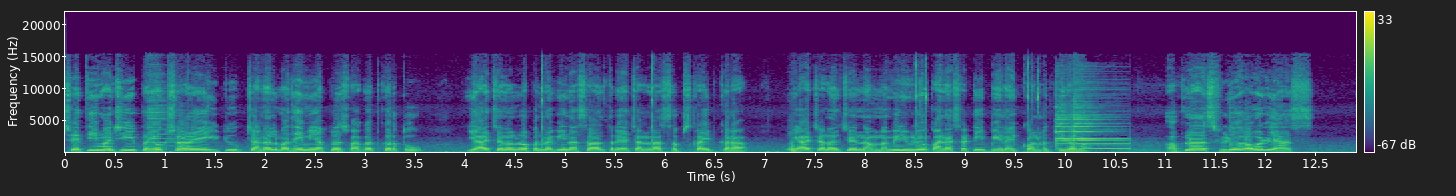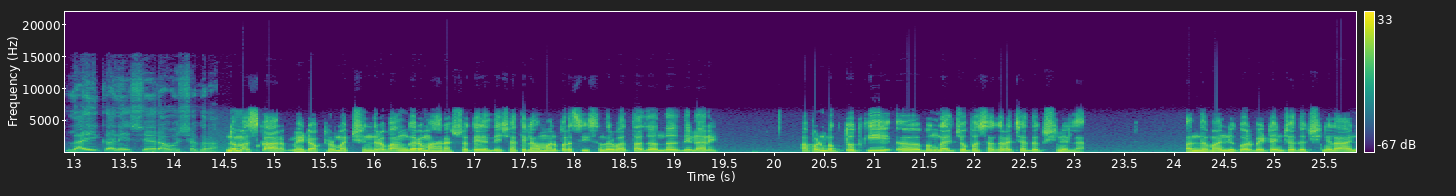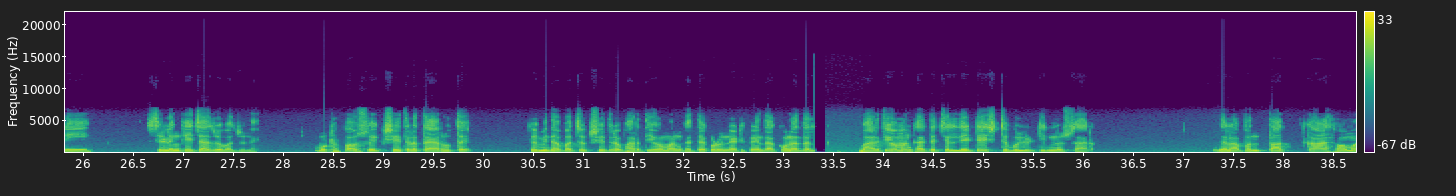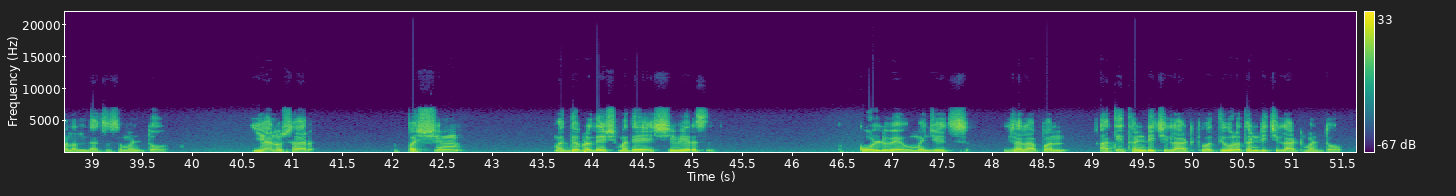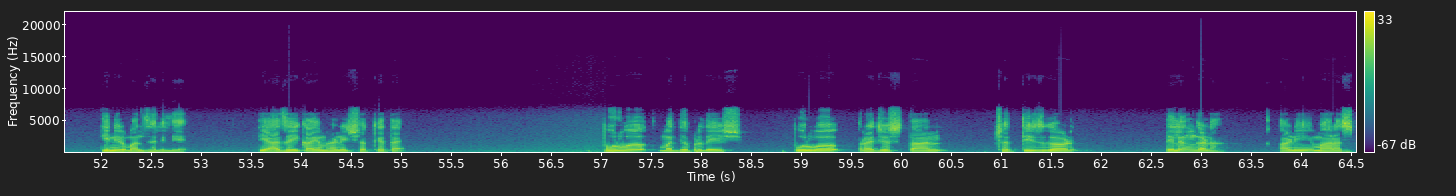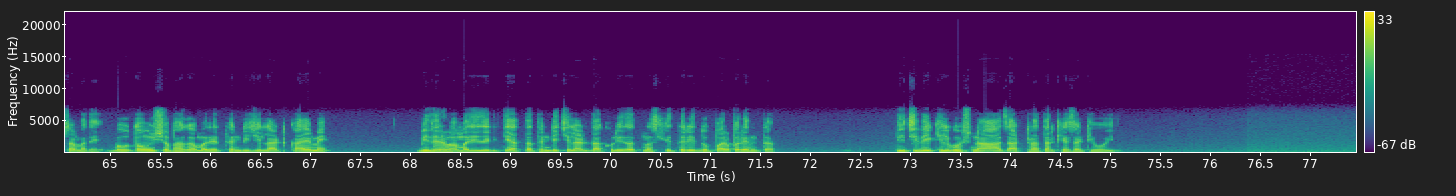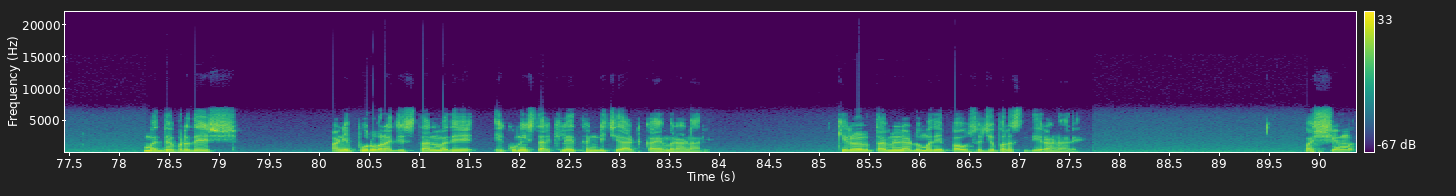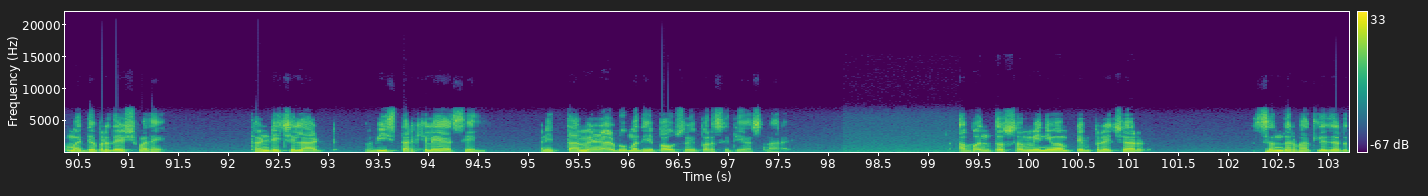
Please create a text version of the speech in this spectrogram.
शेती माझी प्रयोगशाळा या यूट्यूब चॅनलमध्ये मी आपलं स्वागत करतो. या चॅनलवर आपण नवीन असाल तर या चॅनलला सबस्क्राईब करा. या चॅनलचे नवनवीन व्हिडिओ पाहण्यासाठी बेल आयकॉन नक्की दाबा. आपणास व्हिडिओ आवडल्यास लाईक आणि शेअर अवश्य करा. नमस्कार मी डॉक्टर मच्छिंद्र बांगर महाराष्ट्रातील देशातील हवामान परिस्थिती संदर्भात ताजा अंदाज देणारे. आपण बघतो की बंगालच्या उपसागराच्या दक्षिणेला अंदमान निकोबार बेटांच्या दक्षिणेला आणि श्रीलंकेच्या आजूबाजूने. मोठं पावसाळी क्षेत्र तयार होतं आहे कमी दाबाचं क्षेत्र भारतीय हवामान खात्याकडून या ठिकाणी दाखवण्यात आलं. भारतीय हवामान खात्याच्या लेटेस्ट बुलेटिननुसार ज्याला आपण तात्काळ हवामान अंदाज असं म्हणतो यानुसार पश्चिम मध्य प्रदेशमध्ये शिविर कोल्ड वेव्ह म्हणजेच ज्याला आपण अति थंडीची लाट किंवा तीव्र थंडीची लाट म्हणतो ती निर्माण झालेली आहे. ती आजही कायम राहण्याची शक्यता आहे. पूर्व मध्य प्रदेश पूर्व राजस्थान छत्तीसगड तेलंगणा आणि महाराष्ट्रामध्ये बहुतांश भागामध्ये थंडीची लाट कायम आहे. विदर्भामध्ये जरी ती आत्ता थंडीची लाट दाखवली जात नसली तरी दुपारपर्यंत तिची देखील घोषणा आज अठरा तारखेसाठी होईल. मध्य प्रदेश आणि पूर्व राजस्थानमध्ये एकोणीस तारखेला थंडीची लाट कायम राहणार आहे. केरळ तामिळनाडूमध्ये पावसाची परिस्थिती राहणार आहे. पश्चिम मध्य प्रदेशमध्ये थंडीची लाट वीस तारखेला असेल आणि तामिळनाडूमध्ये पावसाळी परिस्थिती असणार आहे. आपण तसं मिनिमम टेम्परेचर संदर्भातले जर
